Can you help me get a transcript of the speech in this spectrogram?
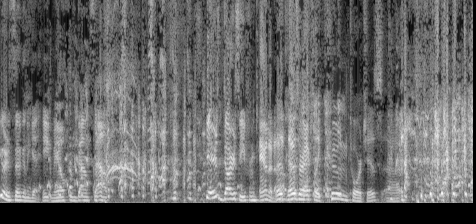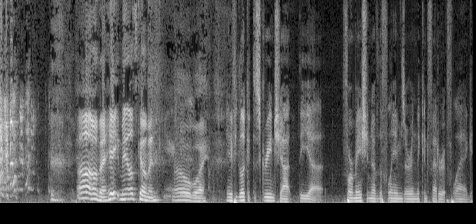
you are so going to get hate mail from down south. Here's Darcy from Canada. Those, those are actually coon torches. Uh, Oh, the hate mail's coming. Oh boy. And if you look at the screenshot, the uh, formation of the flames are in the Confederate flag.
